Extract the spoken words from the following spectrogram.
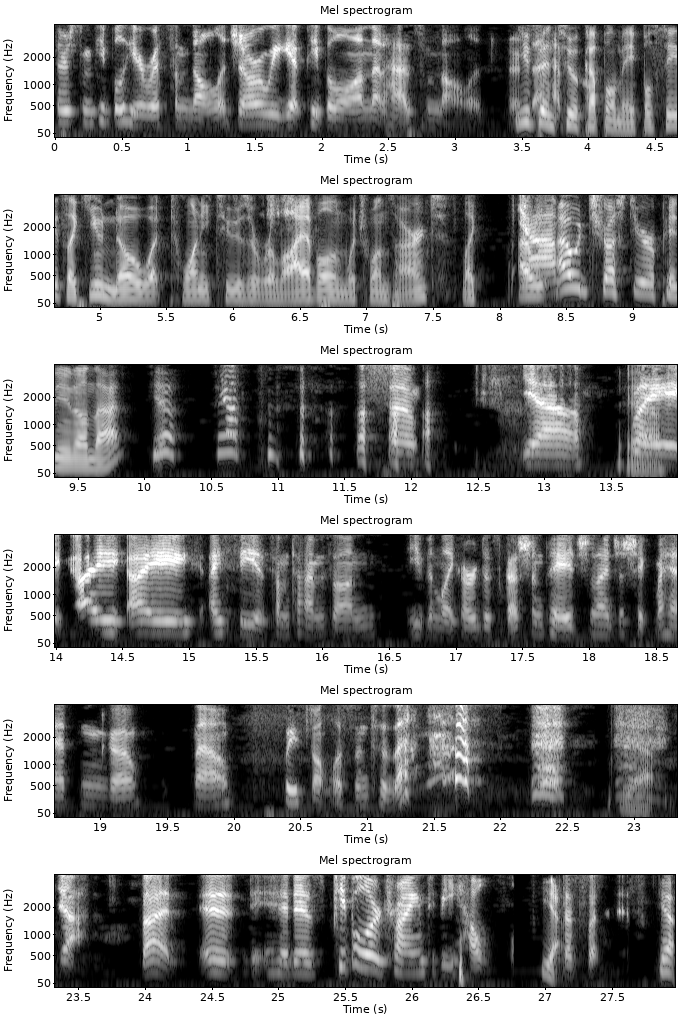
there's some people here with some knowledge, or we get people on that has some knowledge. You've been to a couple of maple seeds, like you know what twenty twos are reliable and which ones aren't. Like I, would, Yeah. I would trust your opinion on that. Yeah, Yeah. So yeah, yeah. like I I I see it sometimes on even like our discussion page, and I just shake my head and go, no, please don't listen to them. yeah. Yeah, but it it is people are trying to be helpful. Yes. That's what it is. Yeah,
